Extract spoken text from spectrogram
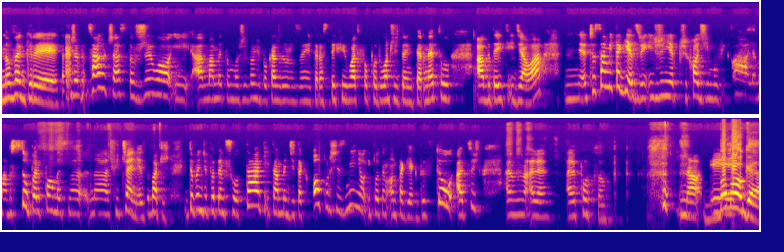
nowe gry, tak żeby cały czas to żyło i a mamy tą możliwość, bo każde urządzenie teraz w tej chwili łatwo podłączyć do internetu, update i działa. Mm, czasami tak jest, że inżynier przychodzi i mówi, o, ale mam super pomysł na, na ćwiczenie, zobaczysz. I to będzie potem szło tak i tam będzie tak opór się zmieniał i potem on tak jakby w dół, a coś, ale, ale po co? No, i... Bo mogę.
